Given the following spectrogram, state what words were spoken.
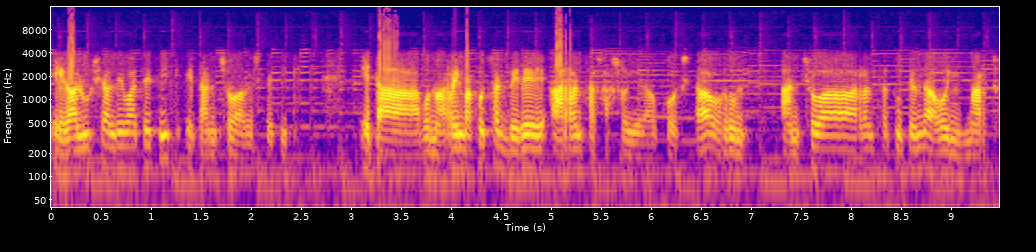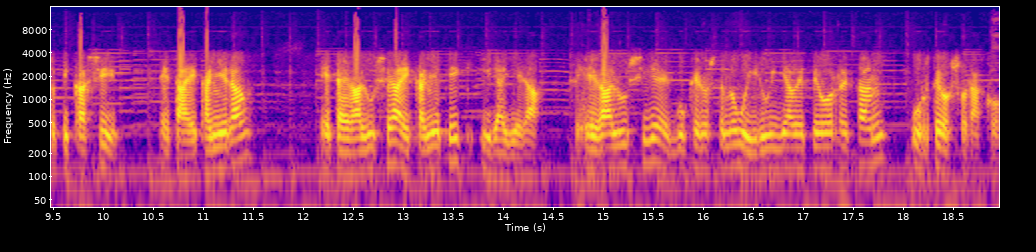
egaluze alde batetik eta antxoa bestetik. Eta, bueno, arrain bakoitzak bere arrantza sasoie dauko, ezta? Orduan, antxoa arrantzatuten da, oin, martxotik hasi eta ekainera, eta egaluzea ekainetik irailera. Egaluzie guk erosten dugu hiru hilabete horretan urte osorako.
